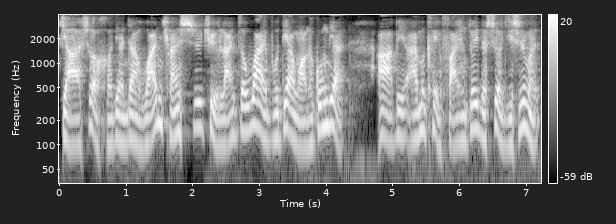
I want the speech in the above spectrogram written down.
假设核电站完全失去来自外部电网的供电，RBMK 反应堆的设计师们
